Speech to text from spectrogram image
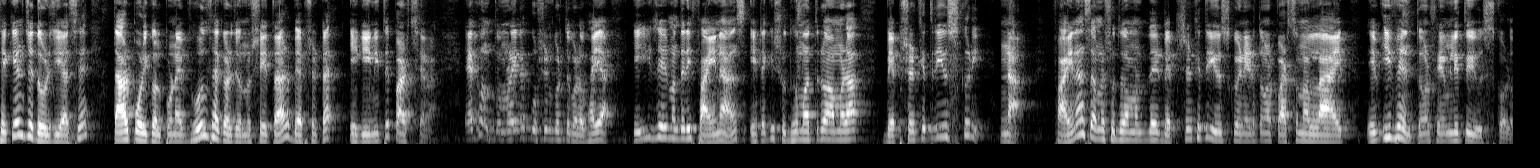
সেকেন্ড যে দর্জি আছে, তার পরিকল্পনায় ভুল থাকার জন্য সে তার ব্যবসাটা এগিয়ে নিতে পারছে না। এখন তোমরা এটা কোশ্চেন করতে পারো, ভাইয়া এই যে আমাদের এই ফাইন্যান্স এটা কি শুধুমাত্র আমরা ব্যবসার ক্ষেত্রে ইউজ করি? না। ফাইন্যান্স আমরা শুধু আমাদের ব্যবসার ক্ষেত্রে ইউজ করি না, এটা তোমার পার্সোনাল লাইফ ইভেন তোমার ফ্যামিলিতে ইউজ করো।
